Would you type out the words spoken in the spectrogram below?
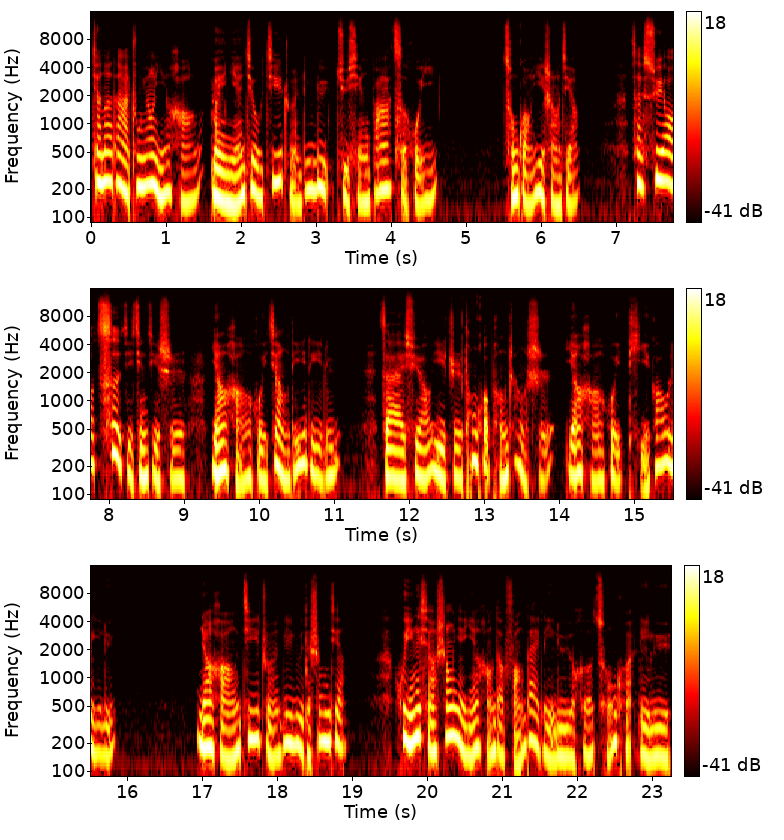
加拿大中央银行每年就基准利率举行八次会议。从广义上讲，在需要刺激经济时，央行会降低利率。在需要抑制通货膨胀时，央行会提高利率。央行基准利率的升降会影响商业银行的房贷利率和存款利率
